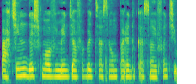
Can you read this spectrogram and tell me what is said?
partindo deste movimento de alfabetização para a educação infantil.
